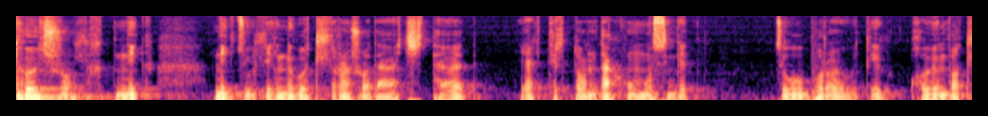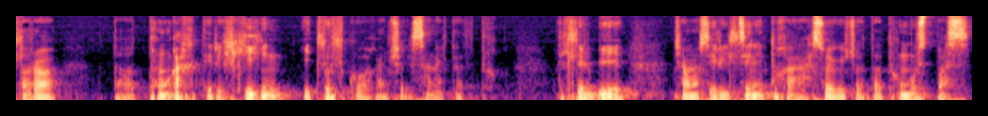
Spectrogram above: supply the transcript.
Туйлшруулахад нэг нэг зүйлийг нөгөө тал руу шууд аваач тавиад яг тэр дундаа хүмүүс ингээд зөв буруу гэдгийг хувийн бодлороо одоо тунгаах тэр эрхийг нь идлүүлэхгүй байгаа юм шиг санагдаад байдаг. Тэгэхээр би чамаас эргэлзээний тухай асууя гэж бодоод хүмүүст бас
